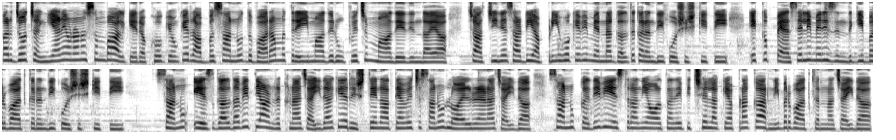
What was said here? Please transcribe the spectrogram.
ਪਰ ਜੋ ਚੰਗੀਆਂ ਨੇ ਉਹਨਾਂ ਨੂੰ ਸੰਭਾਲ ਕੇ ਰੱਖੋ, ਕਿਉਂਕਿ ਰੱਬ ਸਾਨੂੰ ਦੁਬਾਰਾ ਮਤਰੇਈ ਮਾਂ ਦੇ ਰੂਪ ਵਿੱਚ ਮਾਂ ਦੇ ਦਿੰਦਾ ਆ। ਚਾਚੀ ਨੇ ਸਾਡੀ ਆਪਣੀ ਹੋ ਕੇ ਵੀ ਮੇਰੇ ਨਾਲ ਗਲਤ ਕਰਨ ਦੀ ਕੋਸ਼ਿਸ਼ ਕੀਤੀ। ਇੱਕ ਪੈਸੇ ਲਈ ਮੇਰੀ ਜ਼ਿੰਦਗੀ ਬਰਬਾਦ ਕਰਨ ਦੀ ਕੋਸ਼ਿਸ਼ ਕੀਤੀ। ਸਾਨੂੰ ਇਸ ਗੱਲ ਦਾ ਵੀ ਧਿਆਨ ਰੱਖਣਾ ਚਾਹੀਦਾ ਕਿ ਰਿਸ਼ਤੇ ਨਾਤਿਆਂ ਵਿੱਚ ਸਾਨੂੰ ਲਾਇਲ ਰਹਿਣਾ ਚਾਹੀਦਾ। ਸਾਨੂੰ ਕਦੇ ਵੀ ਇਸ ਤਰ੍ਹਾਂ ਦੀਆਂ ਔਰਤਾਂ ਦੇ ਪਿੱਛੇ ਲੱਗ ਕੇ ਆਪਣਾ ਘਰ ਨਹੀਂ ਬਰਬਾਦ ਕਰਨਾ ਚਾਹੀਦਾ।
